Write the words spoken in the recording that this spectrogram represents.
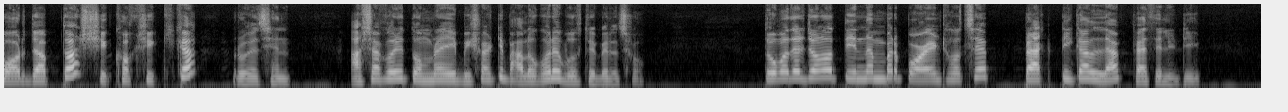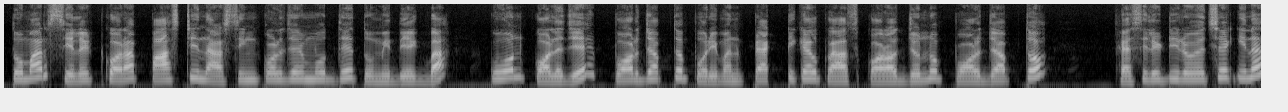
পর্যাপ্ত শিক্ষক শিক্ষিকা রয়েছেন। আশা করি তোমরা এই বিষয়টি ভালো করে বুঝতে পেরেছ। তোমাদের জন্য তিন নম্বর পয়েন্ট হচ্ছে প্র্যাকটিক্যাল ল্যাব ফ্যাসিলিটি তোমার সিলেক্ট করা পাঁচটি নার্সিং কলেজের মধ্যে তুমি দেখবা কোন কলেজে পর্যাপ্ত পরিমাণ প্র্যাকটিক্যাল ক্লাস করার জন্য পর্যাপ্ত ফ্যাসিলিটি রয়েছে কিনা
